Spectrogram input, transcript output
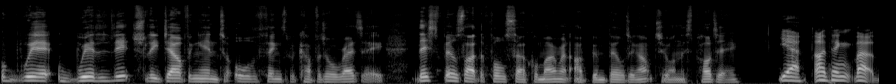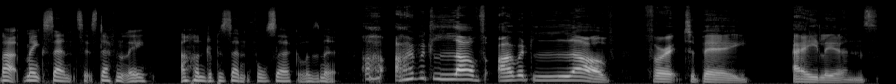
we're we're literally delving into all the things we covered already. This feels like the full circle moment I've been building up to on this poddy. Yeah, I think that that makes sense. It's definitely 100% full circle, isn't it? Oh, I would love, I would love for it to be aliens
